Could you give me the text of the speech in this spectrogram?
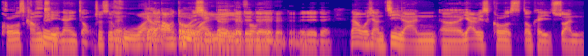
cross country 那一种，就是户外的 outdoor 型的，对对对对对对对。那我想，既然呃 Yaris Cross 都可以算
